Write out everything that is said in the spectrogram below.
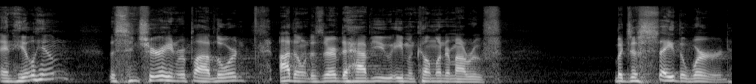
and heal him? The centurion replied, Lord, I don't deserve to have you even come under my roof. But just say the word,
